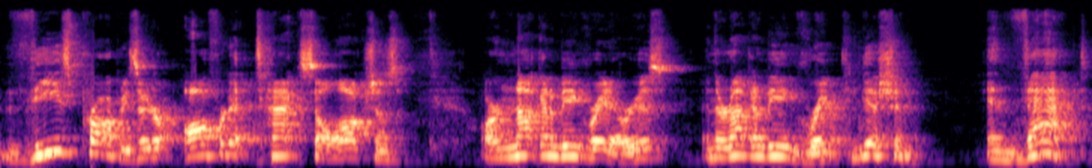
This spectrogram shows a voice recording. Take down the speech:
these properties that are offered at tax sale auctions are not going to be in great areas and they're not going to be in great condition. And that,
